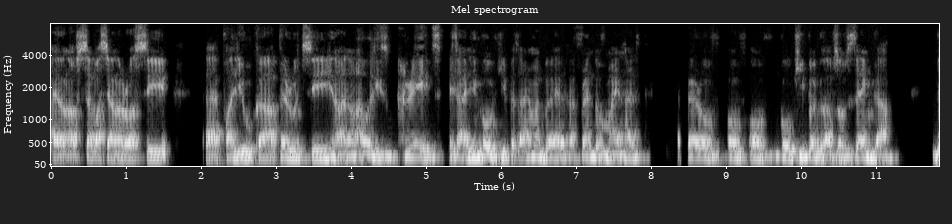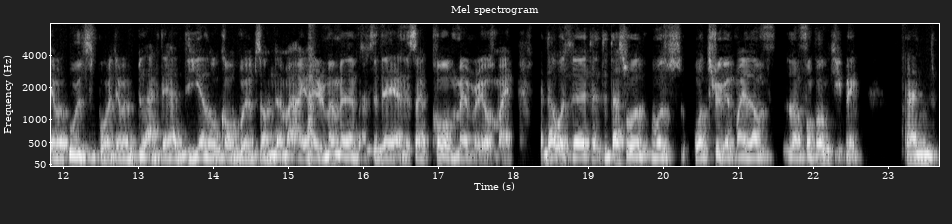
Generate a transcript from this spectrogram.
I don't know Sebastiano Rossi, uh, Pagliuca, Peruzzi. You know, all these great Italian goalkeepers. I remember a friend of mine had a pair of of, of goalkeeper gloves of Zenga they were Uhlsport, they were black, they had yellow cobwebs on them. I, I remember them today, and it's a core memory of mine. And that was the, the, that's what was what triggered my love love for goalkeeping. And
